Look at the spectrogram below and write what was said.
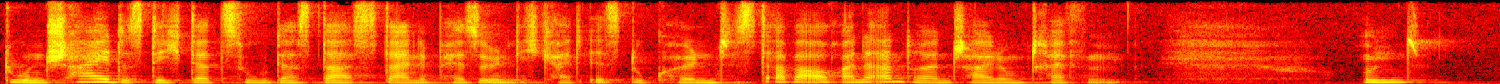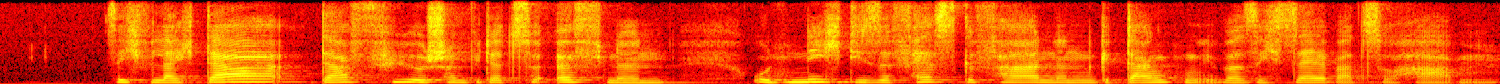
du entscheidest dich dazu, dass das deine Persönlichkeit ist. Du könntest aber auch eine andere Entscheidung treffen und sich vielleicht da dafür schon wieder zu öffnen und nicht diese festgefahrenen Gedanken über sich selber zu haben.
